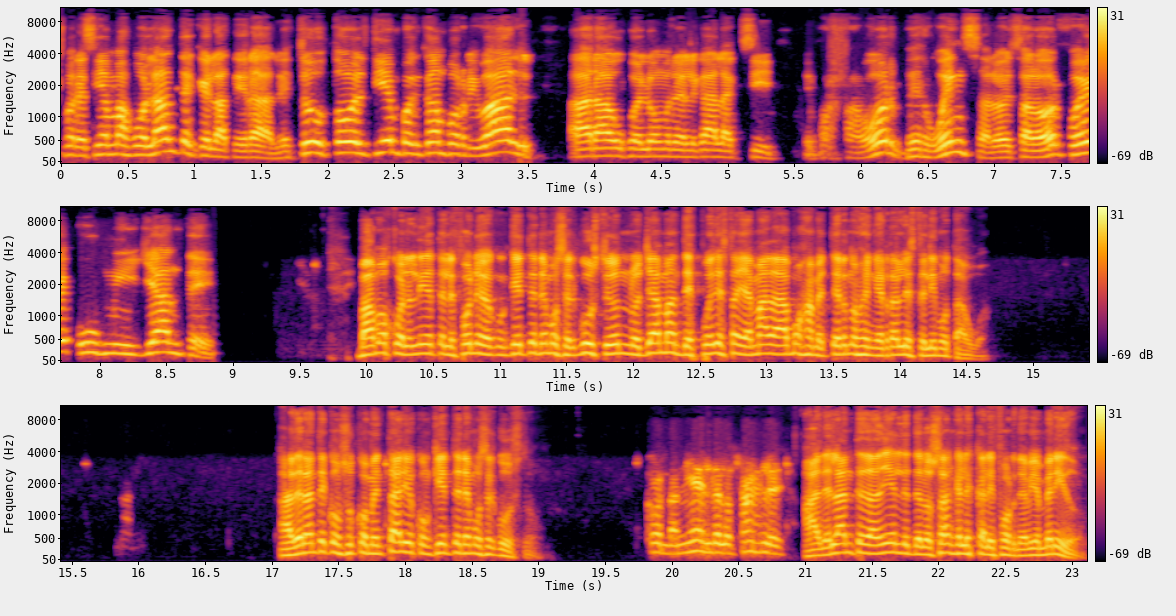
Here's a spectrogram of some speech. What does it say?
parecía más volante que lateral. Estuvo todo el tiempo en campo rival. Araujo, el hombre del Galaxy. Eh, por favor, vergüenza. Lo de Salvador fue humillante. Vamos con la línea telefónica con quién tenemos el gusto y dónde nos llaman. Después de esta llamada vamos a meternos en el Real Estelí Motagua. Adelante con su comentario. ¿Con quién tenemos el gusto? Con Daniel de Los Ángeles. Adelante, Daniel, desde Los Ángeles, California. Bienvenido.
